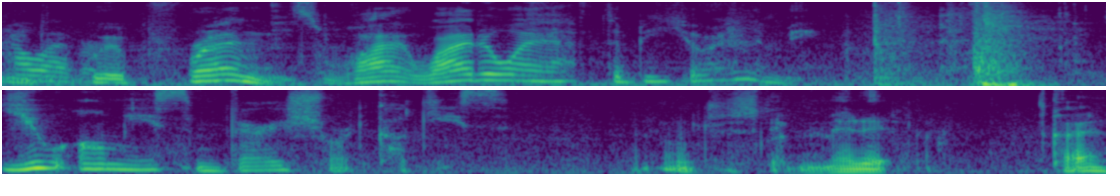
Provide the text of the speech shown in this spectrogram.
however. We're friends. Why, why do I have to be your enemy? You owe me some very short cookies. Don't just admit it, okay?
